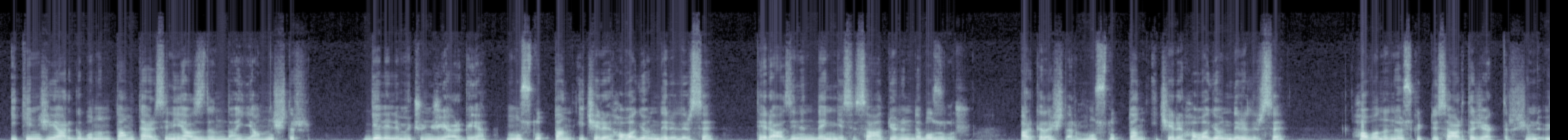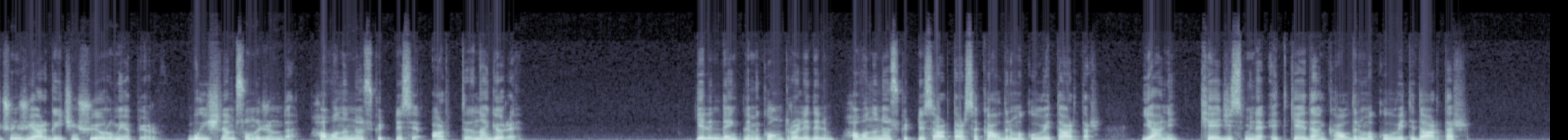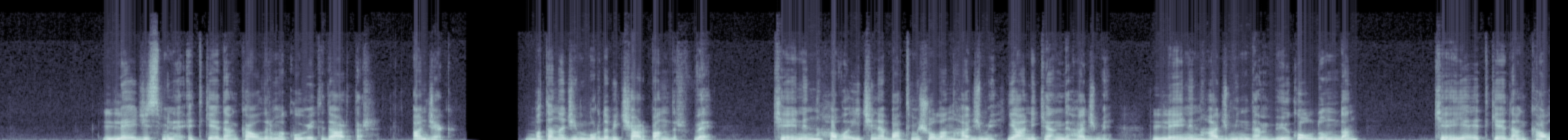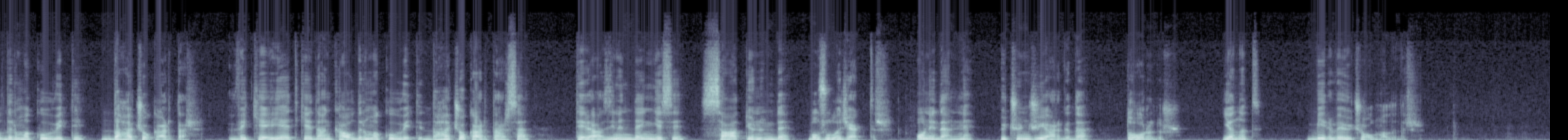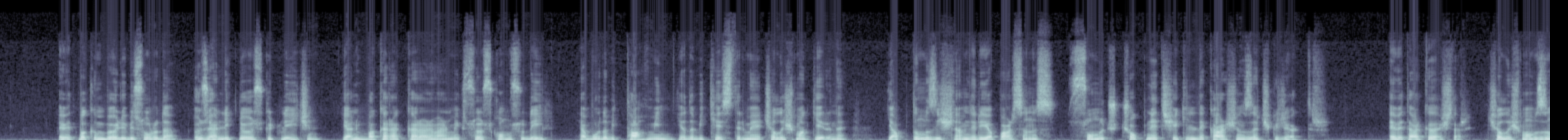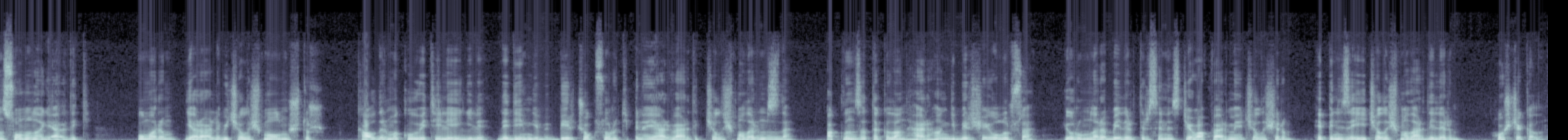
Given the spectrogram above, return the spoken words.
İkinci yargı bunun tam tersini yazdığından yanlıştır. Gelelim üçüncü yargıya. Musluktan içeri hava gönderilirse terazinin dengesi saat yönünde bozulur. Arkadaşlar musluktan içeri hava gönderilirse havanın öz kütlesi artacaktır. Şimdi üçüncü yargı için şu yorumu yapıyorum. Bu işlem sonucunda havanın öz kütlesi arttığına göre Gelin denklemi kontrol edelim. Havanın öz kütlesi artarsa kaldırma kuvveti artar. Yani K cismine etki eden kaldırma kuvveti de artar. L cismine etki eden kaldırma kuvveti de artar. Ancak batan hacim burada bir çarpandır ve K'nin hava içine batmış olan hacmi yani kendi hacmi L'nin hacminden büyük olduğundan K'ye etki eden kaldırma kuvveti daha çok artar. Ve K'ye etki eden kaldırma kuvveti daha çok artarsa terazinin dengesi saat yönünde bozulacaktır. O nedenle üçüncü yargıda doğrudur. Yanıt 1 ve 3 olmalıdır. Evet bakın böyle bir soruda özellikle öz kütle için yani bakarak karar vermek söz konusu değil. Ya burada bir tahmin ya da bir kestirmeye çalışmak yerine yaptığımız işlemleri yaparsanız sonuç çok net şekilde karşınıza çıkacaktır. Evet arkadaşlar çalışmamızın sonuna geldik. Umarım yararlı bir çalışma olmuştur. Kaldırma kuvvetiyle ilgili dediğim gibi birçok soru tipine yer verdik çalışmalarımızda. Aklınıza takılan herhangi bir şey olursa yorumlara belirtirseniz cevap vermeye çalışırım. Hepinize iyi çalışmalar dilerim. Hoşçakalın.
